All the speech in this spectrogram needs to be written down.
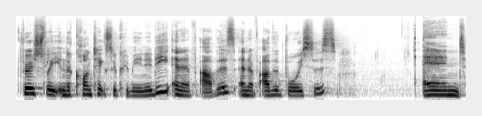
firstly, in the context of community and of others and of other voices. And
